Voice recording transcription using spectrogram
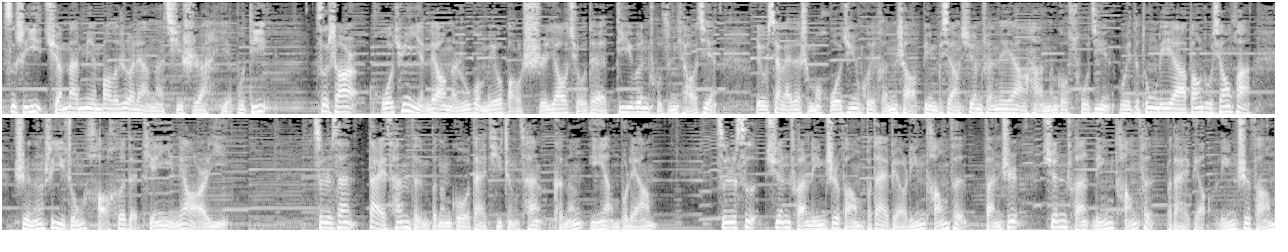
四十一全麦面包的热量呢，其实啊也不低。四十二活菌饮料呢，如果没有保持要求的低温储存条件，留下来的什么活菌会很少，并不像宣传那样哈，能够促进胃的动力啊，帮助消化，只能是一种好喝的甜饮料而已。四十三代餐粉不能够代替正餐，可能营养不良。四十四，宣传零脂肪不代表零糖分，反之，宣传零糖分不代表零脂肪。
